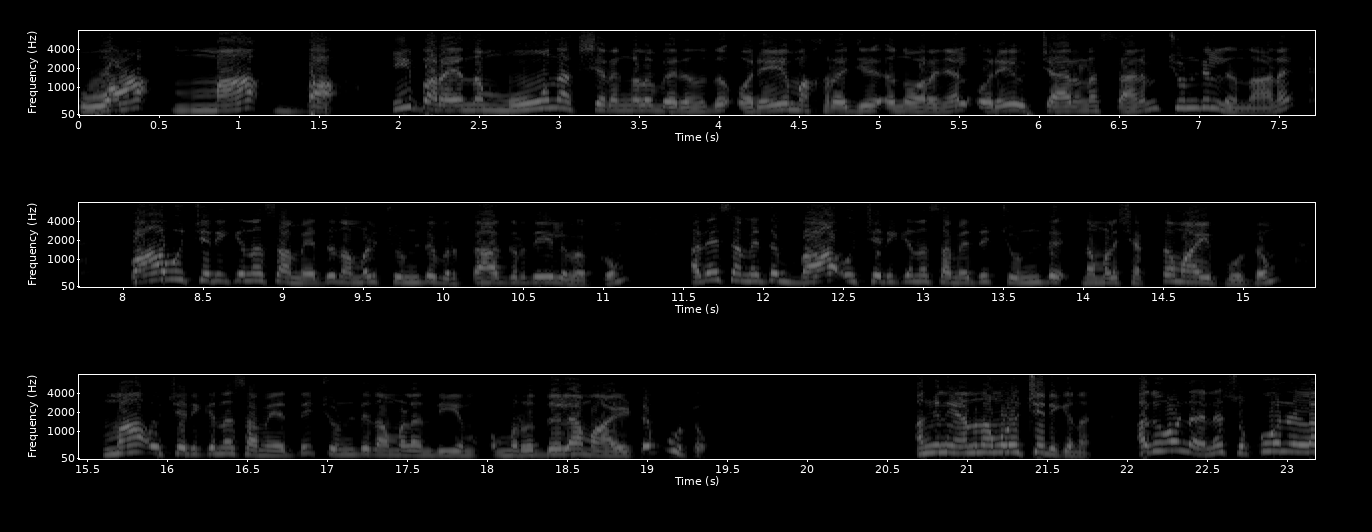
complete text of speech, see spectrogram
വ മ ബ. ഈ പറയുന്ന മൂന്ന് അക്ഷരങ്ങളും വരുന്നത് ഒരേ മഹ്റജ് എന്ന് പറഞ്ഞാൽ ഒരേ ഉച്ചാരണ സ്ഥാനം ചുണ്ടിൽ നിന്നാണ്. വാ ഉച്ചരിക്കുന്ന സമയത്ത് നമ്മൾ ചുണ്ട് വൃത്താകൃതിയിൽ വെക്കും. അതേ സമയത്ത് ബ ഉച്ചരിക്കുന്ന സമയത്ത് ചുണ്ട് നമ്മൾ ശക്തമായി പൂട്ടും. മ ഉച്ചരിക്കുന്ന സമയത്ത് ചുണ്ട് നമ്മൾ എന്ത് ചെയ്യും? മൃദുലമായിട്ട് പൂട്ടും. അങ്ങനെയാണ് നമ്മൾ ഉച്ചരിക്കുന്നത്. അതുകൊണ്ട് തന്നെ സുക്കൂനുള്ള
